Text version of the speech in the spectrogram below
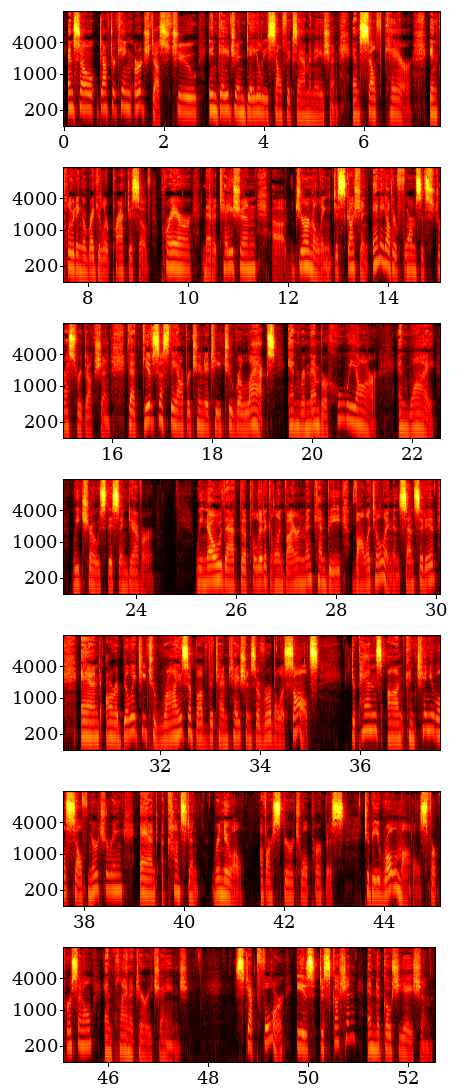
And so Dr. King urged us to engage in daily self examination and self care, including a regular practice of prayer, meditation, uh, journaling, discussion, any other forms of stress reduction that gives us the opportunity to relax and remember who we are and why we chose this endeavor. We know that the political environment can be volatile and insensitive, and our ability to rise above the temptations of verbal assaults depends on continual self nurturing and a constant renewal of our spiritual purpose to be role models for personal and planetary change. Step four is discussion and negotiation.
